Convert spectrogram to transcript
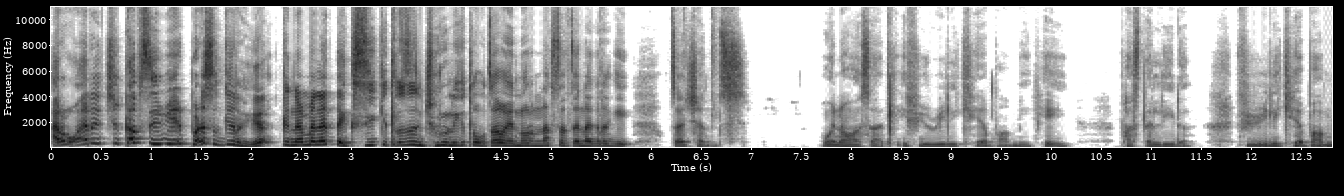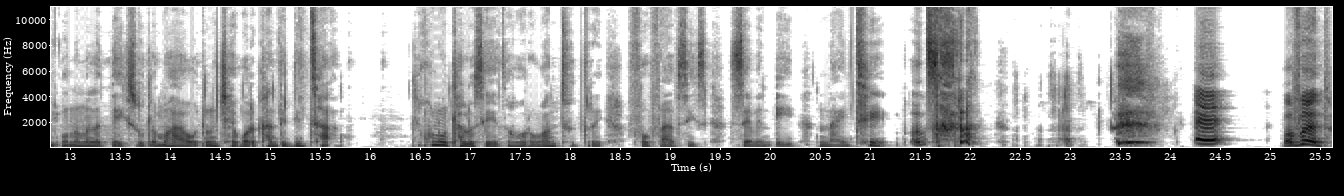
I don't why didn't you come see me in person ke re ke namela taxi ke tla se ntshurole ke tlo botsa wena gore sa tsena ke re ke tsa chance wena wa satle if you really care about me hey pastor leader if you really care about me o namela taxi o tla mo gae o tlo ncheck gore kgante di tshang ke kgone go tlhalosetsa gore one two three four five six seven eight nine ten. O tshwara. Eh? Bafetho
